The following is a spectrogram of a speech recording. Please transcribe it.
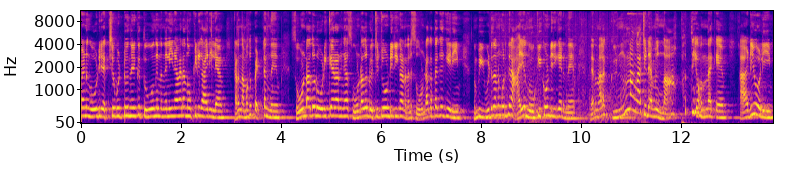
വേണം ഓടി രക്ഷപ്പെട്ടു എന്ന് എനിക്ക് തോന്നുന്നു എന്നാലും ഇനി അവനെ നോക്കിയിട്ട് കാര്യമില്ല. കാരണം നമുക്ക് പെട്ടെന്ന് സൂണ്ടാത്തോട് ഓടിക്കാറാണ് ഞാൻ സൂണ്ടാത്തോട് വെച്ചിട്ടുകൊണ്ടിരിക്കുകയാണ് നല്ല സൂണ്ടാക്കത്തൊക്കെ കയറിയും മുമ്പ് ഇവിടെ നിന്ന് കൊടുത്തിന് ആരെയും നോക്കിക്കൊണ്ടിരിക്കായിരുന്നേ. നേരം നല്ല കിണ്ണം കാച്ചിട്ട് അമ്മ നാൽപ്പത്തി ഒന്നൊക്കെ അടിപൊളിയും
